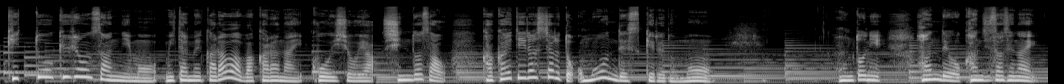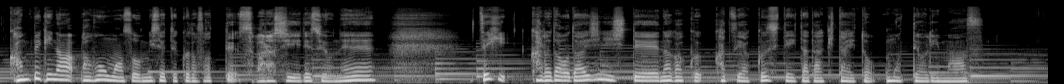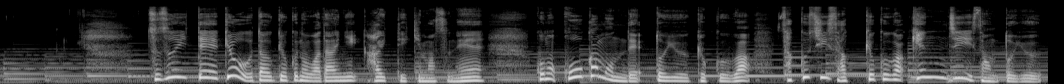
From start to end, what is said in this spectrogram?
きっとキュヒョンさんにも見た目からはわからない後遺症やしんどさを抱えていらっしゃると思うんですけれども本当にハンデを感じさせない完璧なパフォーマンスを見せてくださって素晴らしいですよね。ぜひ体を大事にして長く活躍していただきたいと思っております。続いて今日歌う曲の話題に入っていきますね。この「効果門で」という曲は作詞作曲がケンジーさんという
